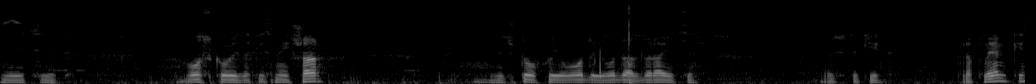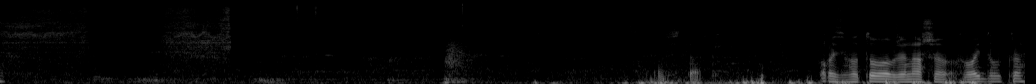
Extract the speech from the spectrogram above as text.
Дивіться, як восковий захисний шар відштовхує воду і вода збирається ось такі краплинки. Ось так. Ось готова вже наша гойдалка.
